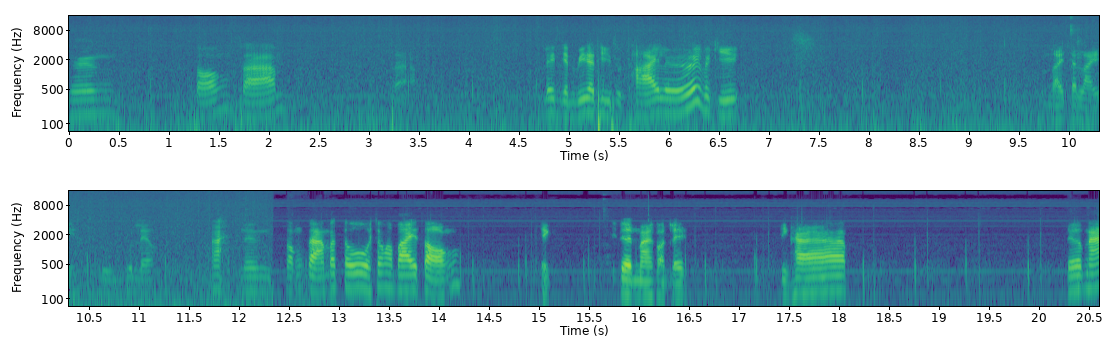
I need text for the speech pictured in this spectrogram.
หนึ่งสองสามสามเล่นยันวินาทีสุดท้ายเลยเมื่อกี้น้ำลจะไหลลุงพูดแล้วอะหนึ่งสองสามประตูช่องระบายสอง ที่เดินมาก่อนเลยสวัสดีครับ เดิมนะ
